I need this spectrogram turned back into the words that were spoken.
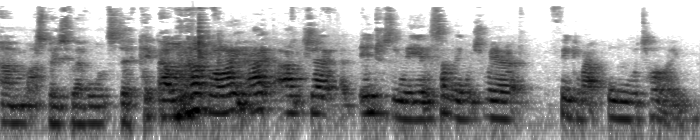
Um, I suppose whoever wants to kick that one up. Well, I, I, actually, interestingly, it's something which we're think about all the time,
